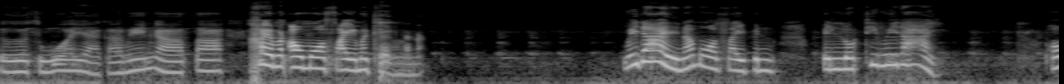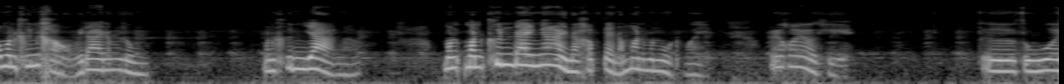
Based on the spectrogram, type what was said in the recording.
ธอสวยอยากกะเมนกับตา ใครมันเอามอไซค์มาแข่งนั่นอะไม่ได้เลยนะมอไซค์เป็นเป็นรถที่ไม่ได้ เพราะมันขึ้นเขาไม่ได้ท่านผู้ชม มันขึ้นยากนะครับมันมันขึ้นได้ง่ายนะครับ แต่น้ำมันมันหมดไวไม่ค่อยโอเค เธอสวย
